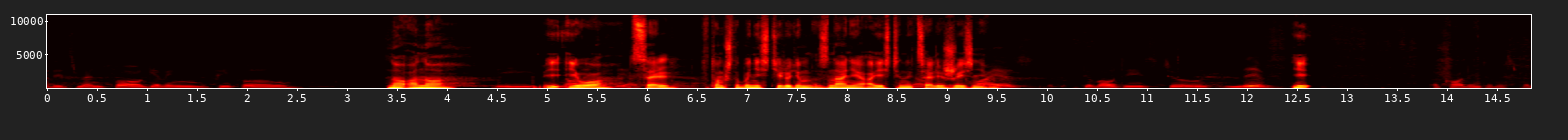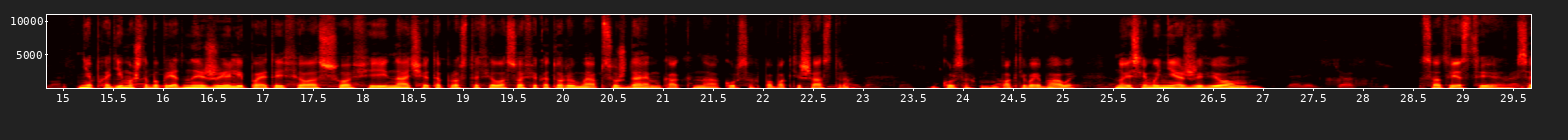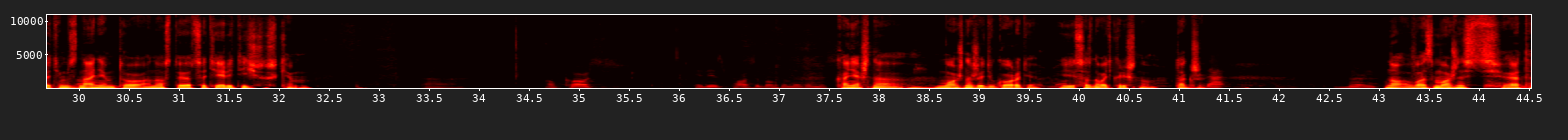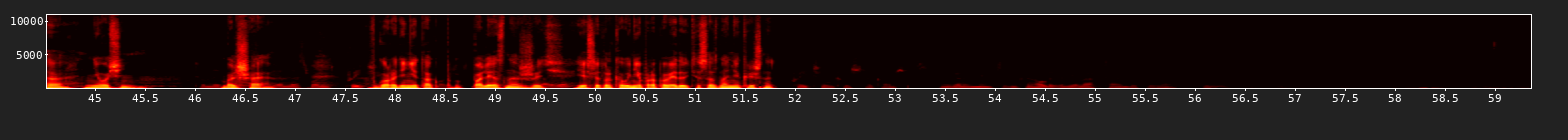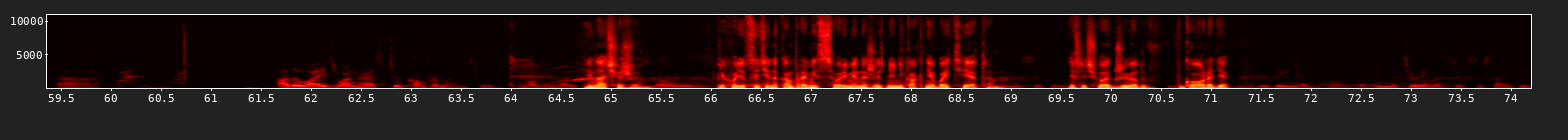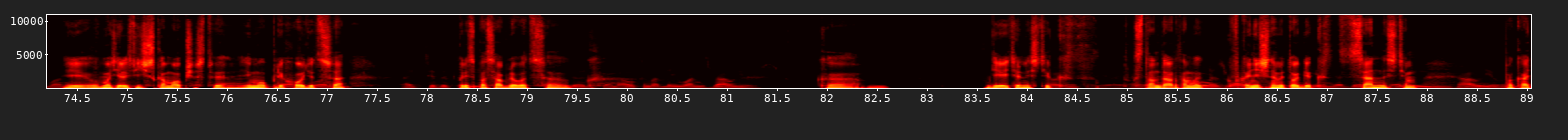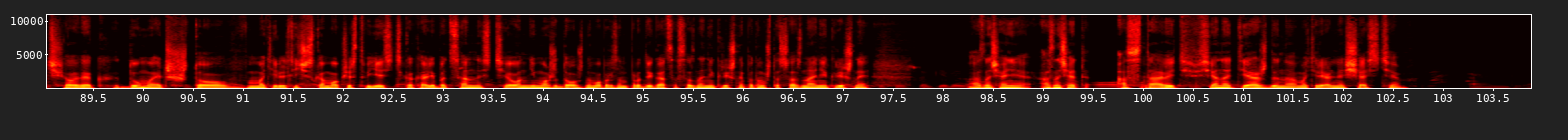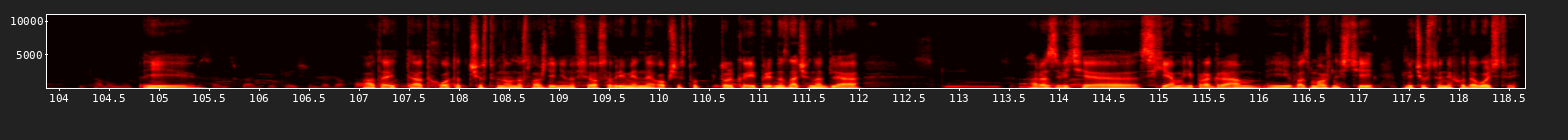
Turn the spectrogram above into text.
но оно, его цель в том, чтобы нести людям знания о истинной цели жизни. И необходимо, чтобы преданные жили по этой философии, иначе это просто философия, которую мы обсуждаем, как на курсах по Бхакти Шастра. Курсах Бхакти Вайбхавы. Но если мы не живем в соответствии с этим знанием, то оно остается теоретическим. Конечно, можно жить в городе и сознавать Кришну также. Но возможность эта не очень большая. В городе не так полезно жить, если только вы не проповедуете сознание Кришны. Иначе же приходится идти на компромисс с современной жизнью, никак не обойти это. Если человек живет в городе и в материалистическом обществе, ему приходится приспосабливаться к, к деятельности, к, к стандартам и в конечном итоге к ценностям. Пока человек думает, что в материалистическом обществе есть какая-либо ценность, он не может должным образом продвигаться в сознании Кришны, потому что сознание Кришны означание, означает оставить все надежды на материальное счастье и отход от чувственного наслаждения. Но все современное общество только и предназначено для развития схем и программ и возможностей для чувственных удовольствий.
